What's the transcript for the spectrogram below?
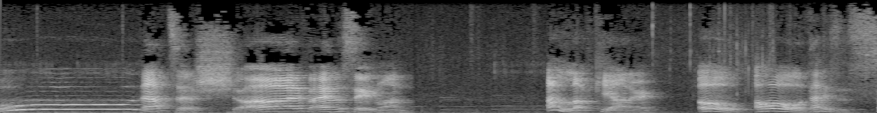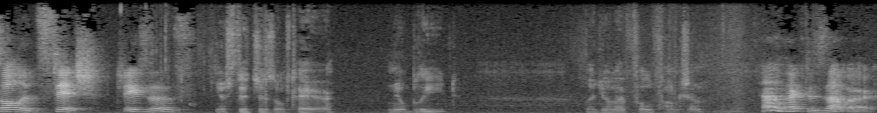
Ooh, that's a shot if I ever seen one. I love Keanu. Oh, oh, that is a solid stitch. Jesus. Your stitches will tear and you'll bleed. But you'll have full function. How the heck does that work?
